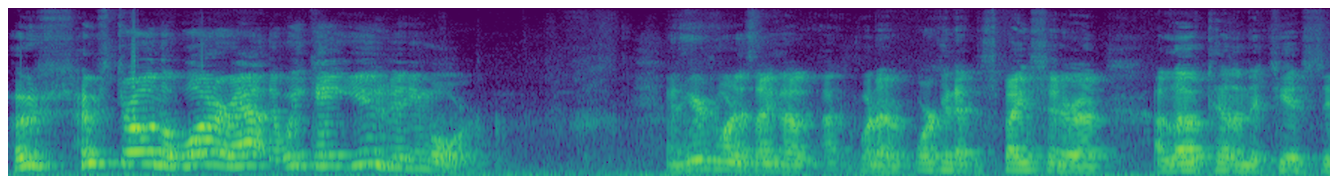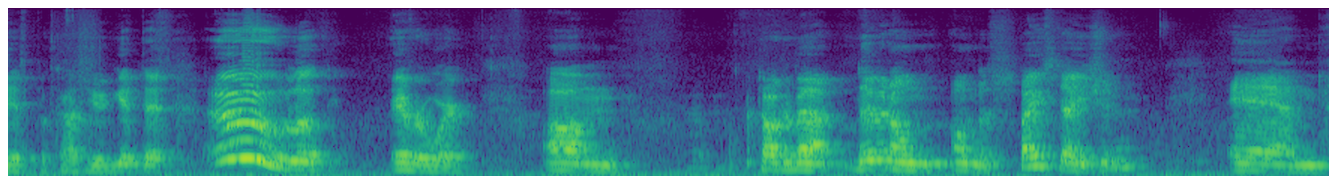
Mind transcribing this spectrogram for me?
Who's who's throwing the water out that we can't use anymore? And here's one of the things I, when I'm working at the Space Center, I, I love telling the kids this because you get that ooh look everywhere. Um, about living on on the space station, and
